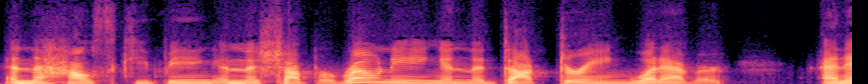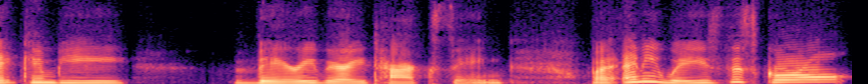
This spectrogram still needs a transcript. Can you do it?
and the housekeeping and the chaperoning and the doctoring, whatever. And it can be very, very taxing. But, anyways, this girl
